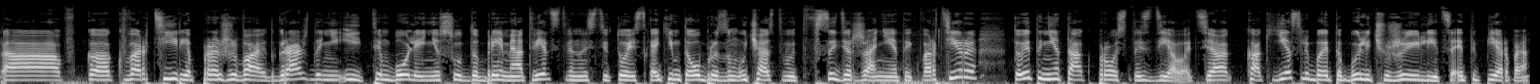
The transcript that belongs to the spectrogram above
а, в квартире проживают граждане и тем более несут бремя ответственности, то есть каким-то образом участвуют в содержании этой квартиры, то это не так просто сделать, а как если бы это были чужие лица. Это первое.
